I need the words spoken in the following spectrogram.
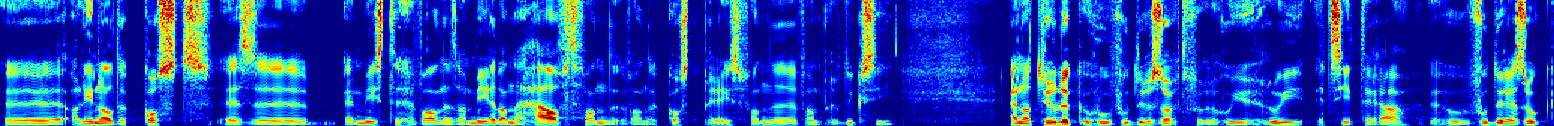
Uh, alleen al de kost is uh, in de meeste gevallen is dat meer dan de helft van de, van de kostprijs van, de, van productie. En natuurlijk, hoe voeder zorgt voor een goede groei, et cetera. Hoe voeder is ook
